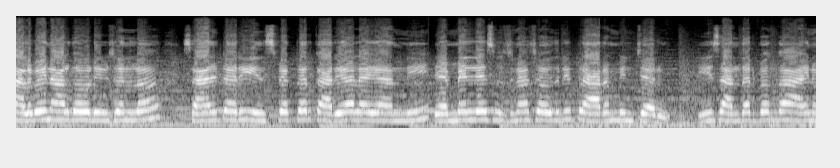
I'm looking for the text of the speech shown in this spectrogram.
నలభై నాలుగవ డివిజన్లో శానిటరీ ఇన్స్పెక్టర్ కార్యాలయాన్ని ఎమ్మెల్యే సుజనా చౌదరి ప్రారంభించారు. ఈ సందర్భంగా ఆయన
